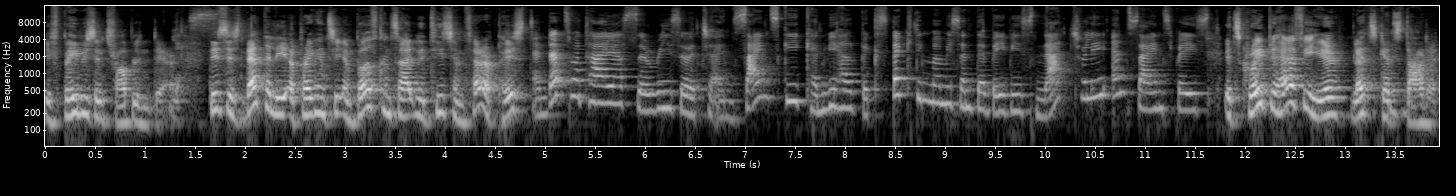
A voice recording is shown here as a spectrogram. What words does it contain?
if baby's in trouble in there. Yes. This is Nathalie, a pregnancy and birth consultant and TCM therapist. And that's Mathias, a researcher and science geek, and we help expecting mummies and their babies naturally and science-based. It's great to have you here. Let's get started.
